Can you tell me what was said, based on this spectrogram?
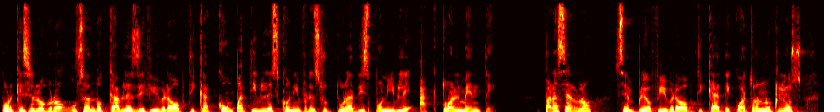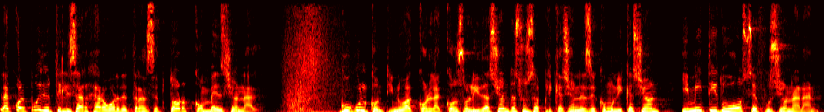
porque se logró usando cables de fibra óptica compatibles con infraestructura disponible actualmente. Para hacerlo, se empleó fibra óptica de cuatro núcleos, la cual puede utilizar hardware de transceptor convencional. Google continúa con la consolidación de sus aplicaciones de comunicación y Meet y Duo se fusionarán.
